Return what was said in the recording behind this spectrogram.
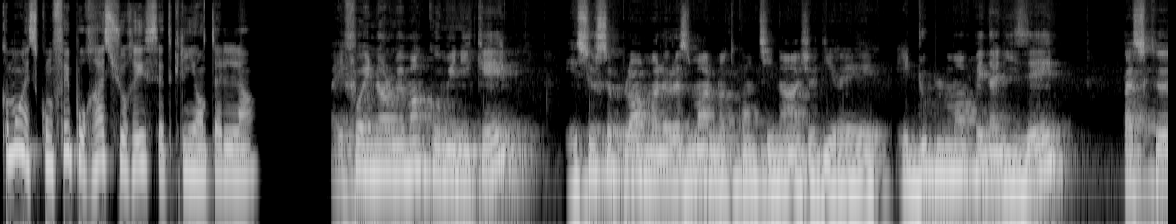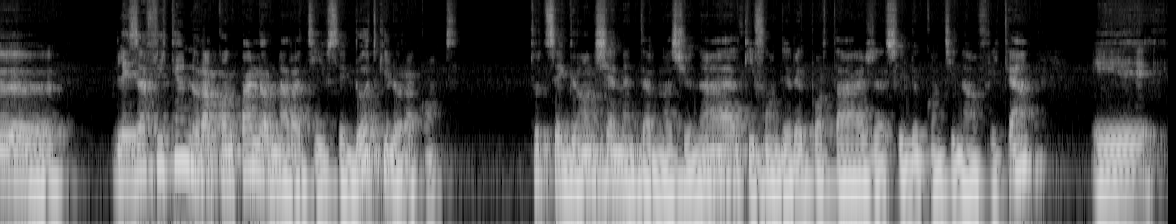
Comment est-ce qu'on fait pour rassurer cette clientèle-là? Il faut énormément communiquer. Et sur ce plan, malheureusement, notre continent, je dirais, est doublement pénalisé parce que les Africains ne racontent pas leur narrative, c'est d'autres qui le racontent toutes ces grandes chaînes internationales qui font des reportages sur le continent africain et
